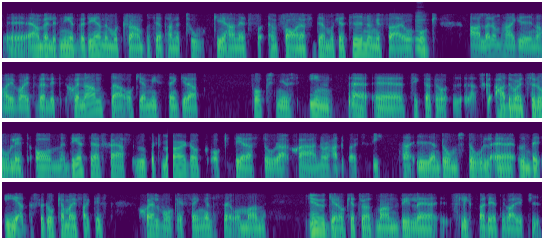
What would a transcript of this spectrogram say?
är han väldigt nedvärderande mot Trump och säger att han är tokig, han är en fara för demokratin ungefär. Och, mm. och, alla de här grejerna har ju varit väldigt genanta och jag misstänker att Fox News inte eh, tyckte att det var, hade varit så roligt om dels deras chef Rupert Murdoch och deras stora stjärnor hade börjat vittna i en domstol eh, under ed. För då kan man ju faktiskt själv åka i fängelse om man ljuger och jag tror att man ville slippa det till varje pris.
